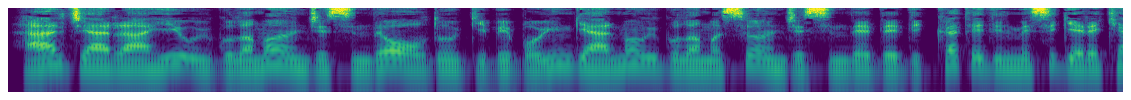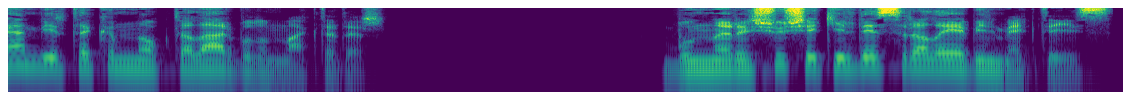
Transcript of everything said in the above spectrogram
Her cerrahi uygulama öncesinde olduğu gibi boyun germe uygulaması öncesinde de dikkat edilmesi gereken bir takım noktalar bulunmaktadır. Bunları şu şekilde sıralayabilmekteyiz.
